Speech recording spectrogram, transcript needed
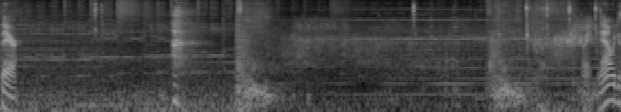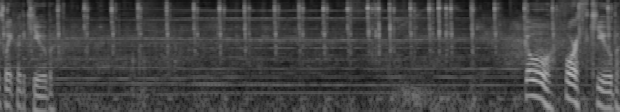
There. Now we just wait for the cube. Go, fourth cube.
